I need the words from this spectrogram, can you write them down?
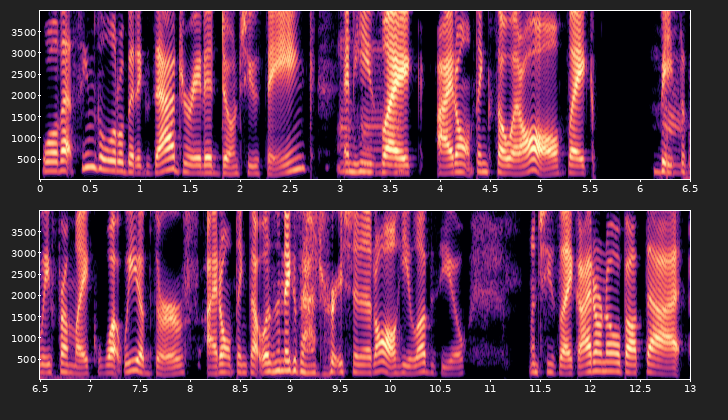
well, that seems a little bit exaggerated, don't you think? And he's Mhm. like, I don't think so at all. Like. Basically, from like what we observe, I don't think that was an exaggeration at all. He loves you. And she's like, I don't know about that.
